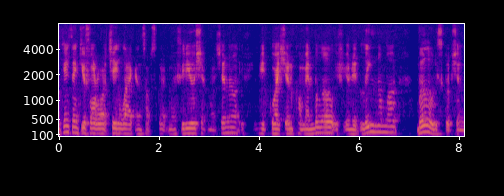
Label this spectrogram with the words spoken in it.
Okay thank you for watching. Like and subscribe my video share my channel. If you need question comment below. If you need link download below description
